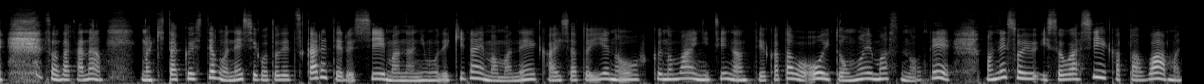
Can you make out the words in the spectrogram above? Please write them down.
そうだから、まあ、帰宅してもね仕事で疲れてるし、まあ、何もできないままね会社と家の往復の毎日なんていう方も多いと思いますので、まあね、そういう忙しい方は、まあ、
